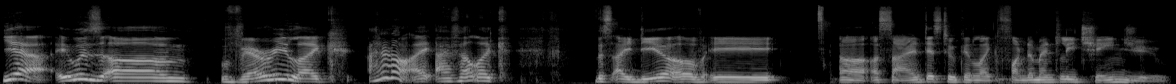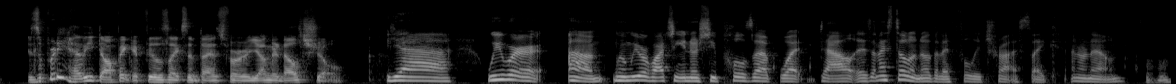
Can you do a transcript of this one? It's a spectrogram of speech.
Yeah, it was um very like I don't know. I I felt like this idea of a uh, a scientist who can like fundamentally change you is a pretty heavy topic. It feels like sometimes for a young adult show. Yeah, we were um when we were watching. You know, she pulls up what Dal is, and I still don't know that I fully trust. Like, I don't know. Mhm.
